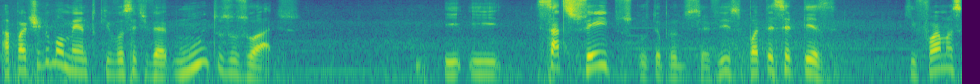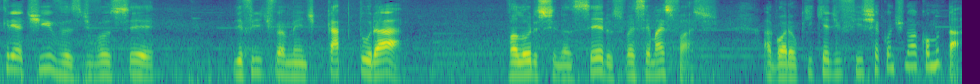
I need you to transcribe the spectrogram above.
A partir do momento que você tiver muitos usuários e, e satisfeitos com o teu produto e serviço, pode ter certeza que formas criativas de você definitivamente capturar valores financeiros vai ser mais fácil. Agora, o que é difícil é continuar como está.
